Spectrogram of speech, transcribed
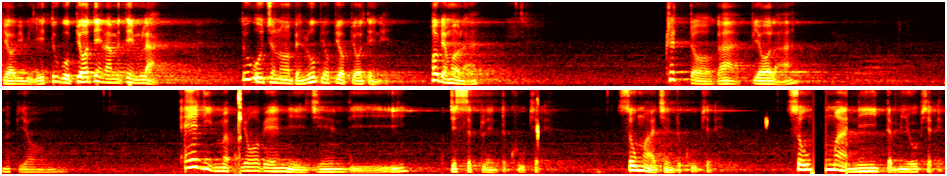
ပြောပြီးပြီလေသူ့ကိုပြောတင်လားမတင်ဘူးလား သူ့ကိုကျွန်တော်ဘယ်လို့ပြောပြောပြောတင်တယ်ဟုတ်တယ်မဟုတ်လားခရစ်တော်ကပြောလားမပြောအဲ့ဒီမပြောဘဲနေခြင်းဒီ discipline တစ်ခုဖြစ်တယ်စုံမခြင်းတစ်ခုဖြစ်တယ်စုံမနီးတစ်မျိုးဖြစ်တယ်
